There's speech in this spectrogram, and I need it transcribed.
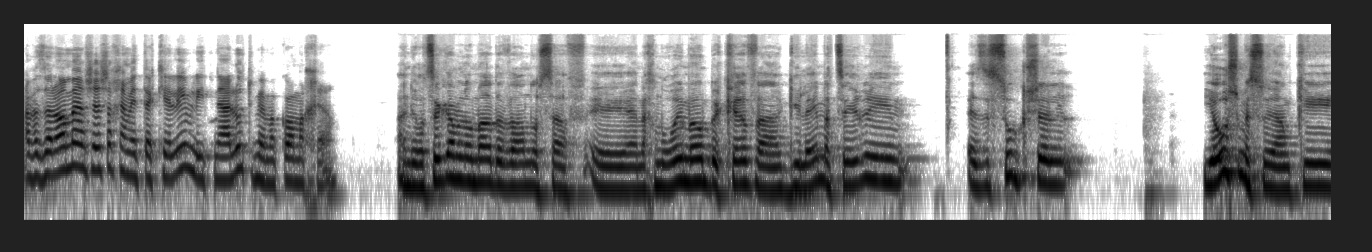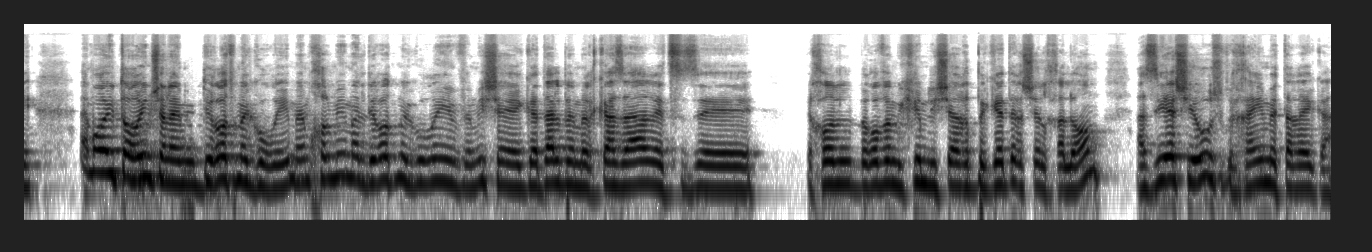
אבל זה לא אומר שיש לכם את הכלים להתנהלות במקום אחר. אני רוצה גם לומר דבר נוסף, אה, אנחנו רואים היום בקרב הגילאים הצעירים איזה סוג של ייאוש מסוים, כי הם רואים את ההורים שלהם עם דירות מגורים, הם חולמים על דירות מגורים, ומי שגדל במרכז הארץ זה יכול ברוב המקרים להישאר בגדר של חלום, אז יש ייאוש וחיים את הרגע.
